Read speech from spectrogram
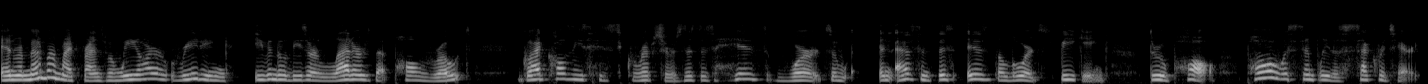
And remember, my friends, when we are reading, even though these are letters that Paul wrote, God calls these his scriptures. This is his word. So, in essence, this is the Lord speaking through Paul. Paul was simply the secretary,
